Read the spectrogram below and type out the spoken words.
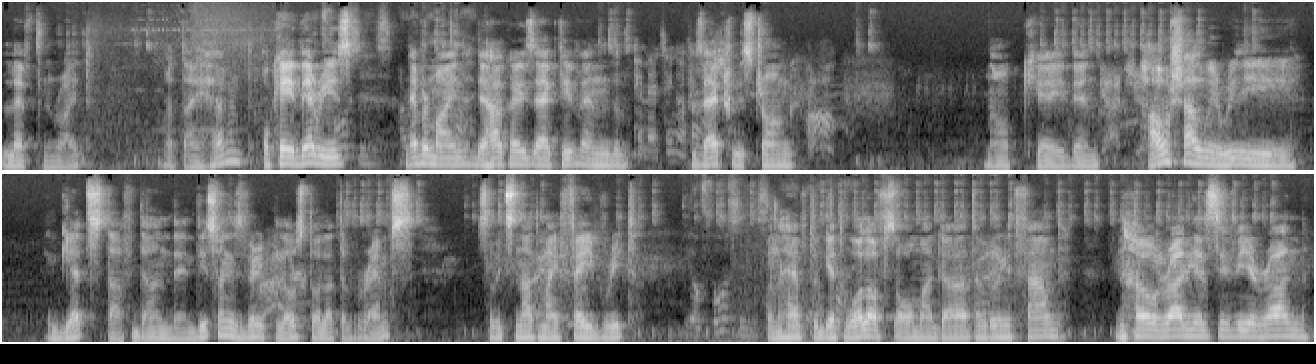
left and right. But I haven't... Okay, there is. Never mind, Dehaka is active and is actually strong. Okay, then how shall we really get stuff done then. This one is very close to a lot of ramps, so it's not my favorite. Gonna have to get wall-offs, oh my god, I'm gonna get found. No, run SCV, run!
